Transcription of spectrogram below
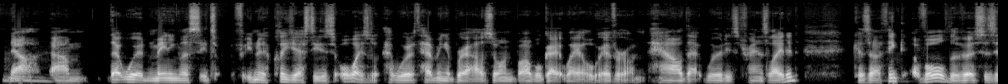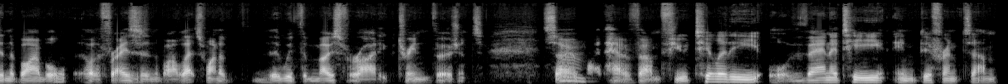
Now, um, that word meaningless, it's in Ecclesiastes, it's always worth having a browse on Bible Gateway or wherever on how that word is translated. Because I think of all the verses in the Bible or the phrases in the Bible, that's one of the with the most variety between versions. So it might have um, futility or vanity in different um,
